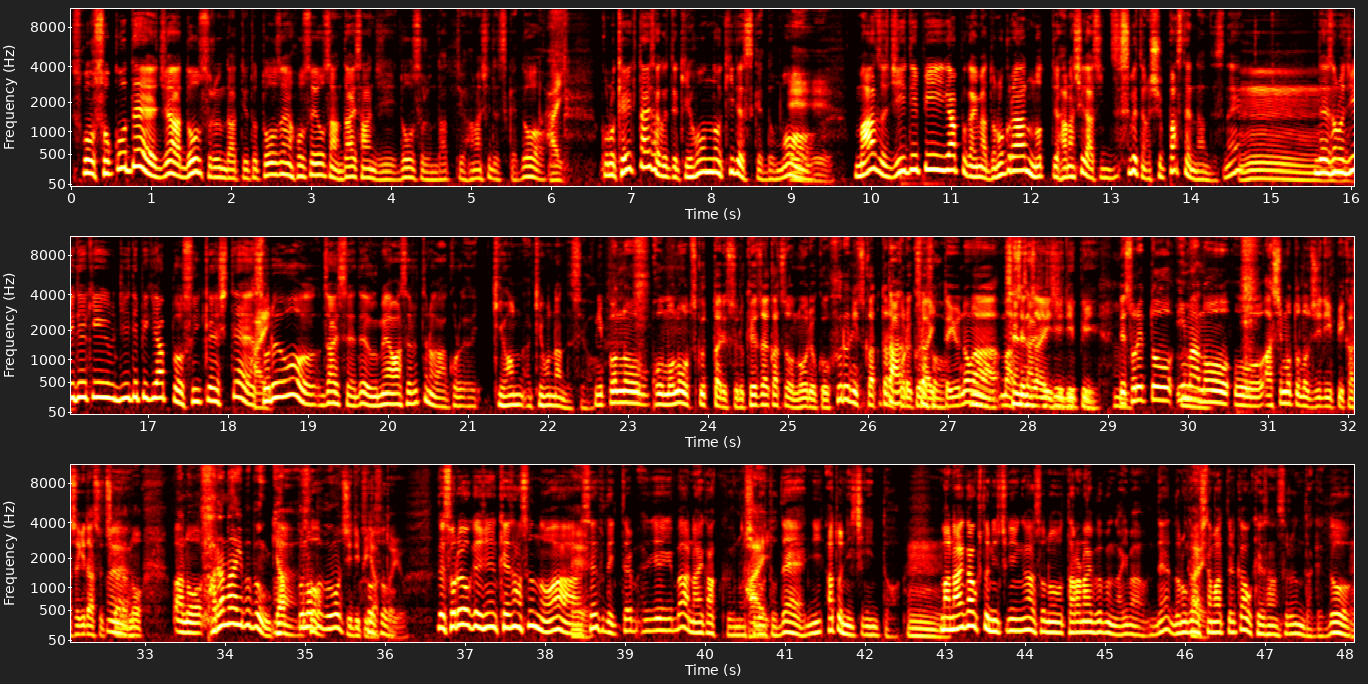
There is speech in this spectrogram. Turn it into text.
そそこで、じゃあどうするんだっていうと、当然、補正予算第3次どうするんだっていう話ですけど、はい。この景気対策って基本の木ですけども、ええええ。まず GDP ギャップが今どのくらいあるのっていう話がすべての出発点なんですうね。ーん。で、その GDP, GDP ギャップを推計して、はい。それを財政で埋め合わせるっていうのが、これ基本、基本なんですよ。日本のこう物を作ったりする経済活動能力をフルに使ったらこれくらいっていうのが、そうそううん。まあ、潜潜在在 GDP GDP、でそれと今の、お足元の GDP 稼ぎ出す力の,、あの足らない部分ギャップの部分を GDP ギャップという。でそれを計算するのは、ええ政府で言って言えば内閣府の仕事で、にあと日銀と、うんまあ、内閣府と日銀がその足らない部分が今、ね、どのぐらい下回ってるかを計算するんだけど、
